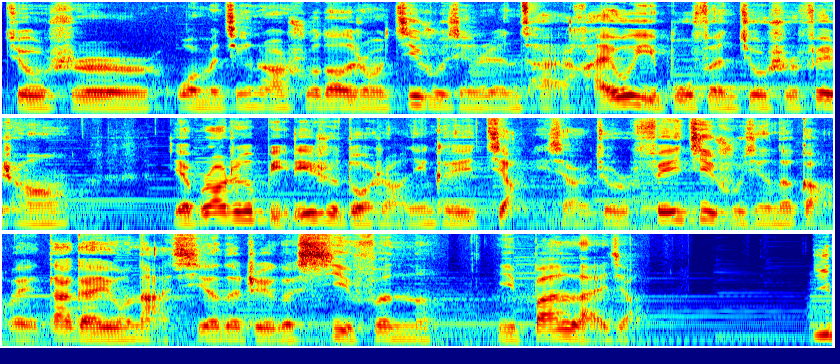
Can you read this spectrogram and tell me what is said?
就是我们经常说到的这种技术型人才，还有一部分就是非常，也不知道这个比例是多少，您可以讲一下，就是非技术型的岗位大概有哪些的这个细分呢？一般来讲，一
